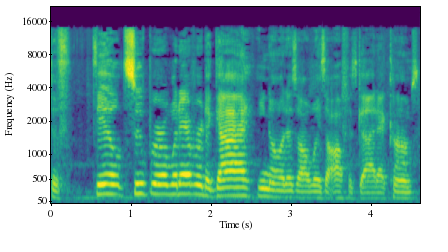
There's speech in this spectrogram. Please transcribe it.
the field super or whatever, the guy, you know, there's always an office guy that comes.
